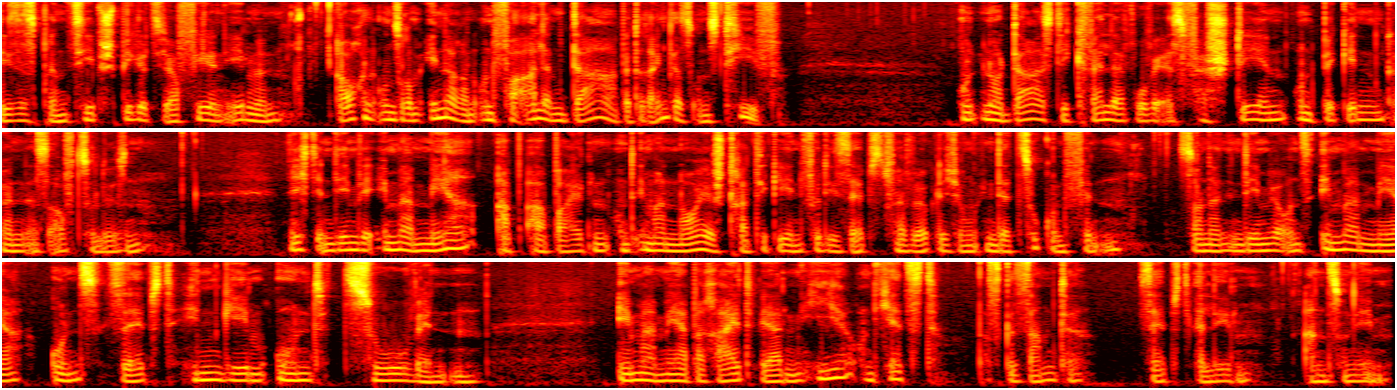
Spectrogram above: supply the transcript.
Dieses Prinzip spiegelt sich auf vielen Ebenen, auch in unserem Inneren und vor allem da bedrängt es uns tief. Und nur da ist die Quelle, wo wir es verstehen und beginnen können, es aufzulösen. Nicht indem wir immer mehr abarbeiten und immer neue Strategien für die Selbstverwirklichung in der Zukunft finden, sondern indem wir uns immer mehr uns selbst hingeben und zuwenden. Immer mehr bereit werden, hier und jetzt das gesamte Selbsterleben anzunehmen.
